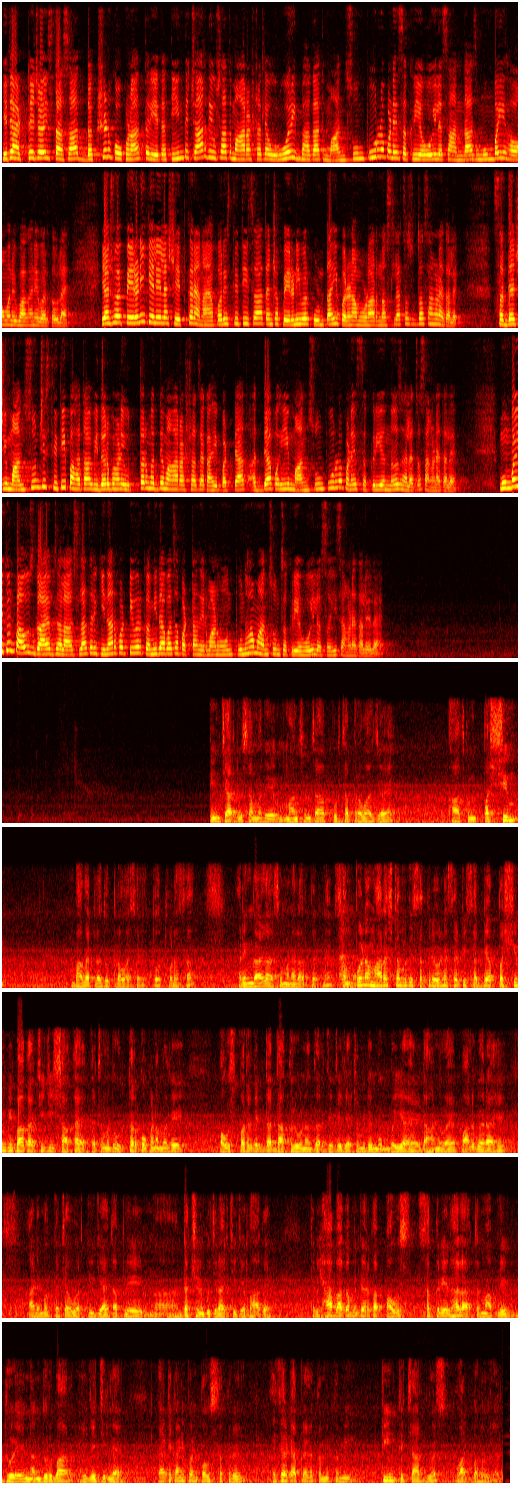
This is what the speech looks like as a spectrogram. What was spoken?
येत्या अठ्ठेचाळीस तासात दक्षिण कोकणात तर येत्या तीन ते चार दिवसात महाराष्ट्रातल्या उर्वरित भागात मान्सून पूर्णपणे सक्रिय होईल असा अंदाज मुंबई हवामान विभागाने वर्तवलाय. याशिवाय पेरणी केलेल्या शेतकऱ्यांना या परिस्थितीचा त्यांच्या पेरणीवर कोणताही परिणाम होणार नसल्याचं सुद्धा सांगण्यात आलंय. सध्याची मान्सूनची स्थिती पाहता विदर्भ आणि उत्तर मध्य महाराष्ट्रातल्या काही पट्ट्यात अद्यापही मान्सून पूर्णपणे सक्रिय न झाल्याचं सांगण्यात आलंय. मुंबईतून पाऊस गायब झाला असला तरी किनारपट्टीवर कमी दाबाचा पट्टा निर्माण होऊन पुन्हा मान्सून सक्रिय होईल असंही सांगण्यात आलेलं आहे. तीन चार दिवसामध्ये मान्सूनचा पुढचा प्रवास जो आहे खास करून पश्चिम भागातला जो प्रवास आहे तो थोडासा रेंगाळला असं म्हणायला हरकत नाही. संपूर्ण महाराष्ट्रामध्ये सक्रिय होण्यासाठी सध्या पश्चिम विभागाची जी शाखा आहे त्याच्यामध्ये उत्तर कोकणामध्ये पाऊस परत एकदा दाखल होणं गरजेचं आहे. ज्याच्यामध्ये मुंबई आहे डहाणू आहे पालघर आहे आणि मग त्याच्यावरती जे आहेत आपले दक्षिण गुजरातचे जे भाग आहेत तर ह्या भागामध्ये जर का पाऊस सक्रिय झाला तर मग आपले धुळे नंदुरबार हे जे जिल्हे आहेत त्या ठिकाणी पण पाऊस सक्रिय होईल. याच्यासाठी आपल्याला कमीत कमी तीन ते चार दिवस वाट बघावी लागेल.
